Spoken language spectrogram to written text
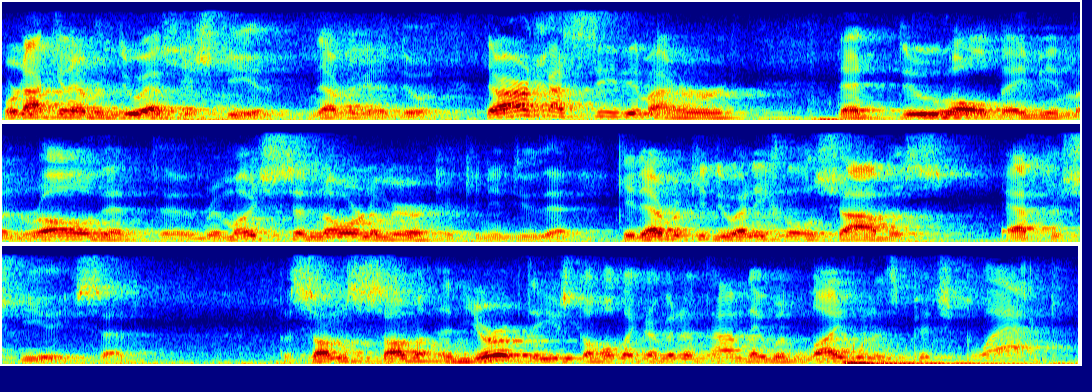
we're not gonna ever do after Shkia. Never gonna do it. There are Hasidim, I heard, that do hold, maybe in Monroe, that, uh, Ramosh said nowhere in America can you do that. You never can do any Chol Shabbos after Shkia, he said. But some, some, in Europe, they used to hold like Rabbi Tam, they would light when it's pitch black.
